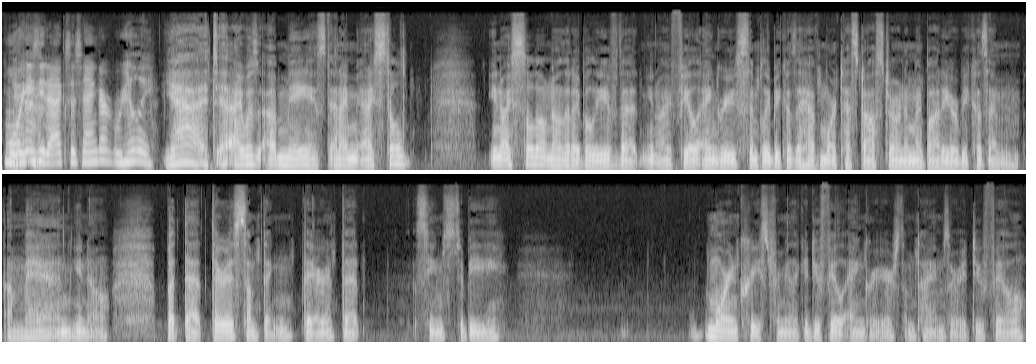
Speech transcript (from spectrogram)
more Yeah. easy to access anger? Really? Yeah, it, I was amazed, and I I still, you know, I still don't know that I believe that, you know, I feel angry simply because I have more testosterone in my body or because I'm a man, you know, but that there is something there that seems to be more increased for me. Like I do feel angrier sometimes, or I do feel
